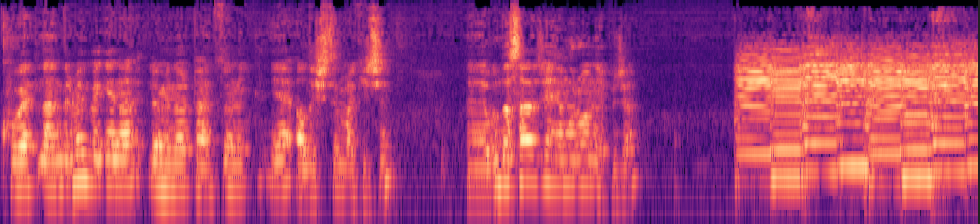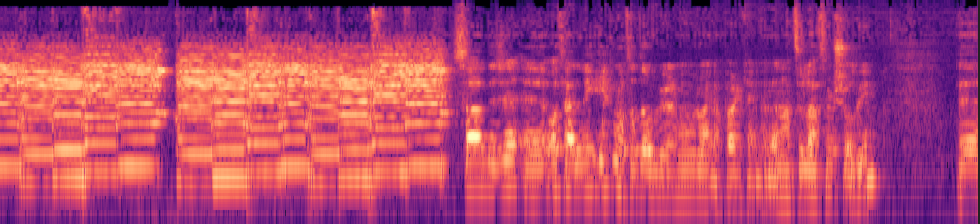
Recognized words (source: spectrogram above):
kuvvetlendirmek ve gene la minor pentatoniğe alıştırmak için. Ee, bunu da sadece hemuron yapacağım. Sadece e, oteldeki ilk notada vuruyorum hemuron yaparken. Neden hatırlatmış olayım. Ee,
